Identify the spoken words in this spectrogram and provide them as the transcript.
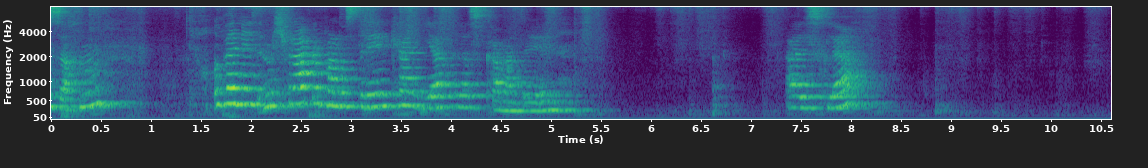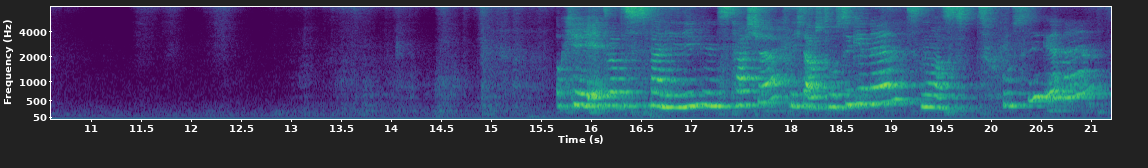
Modelsachen. Und wenn ihr mich fragt, ob man das drehen kann, ja, das kann man drehen. Alles klar? Okay, etwa das ist meine Lieblingstasche. Nicht aus Tussi genannt, nur aus Tussi genannt.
